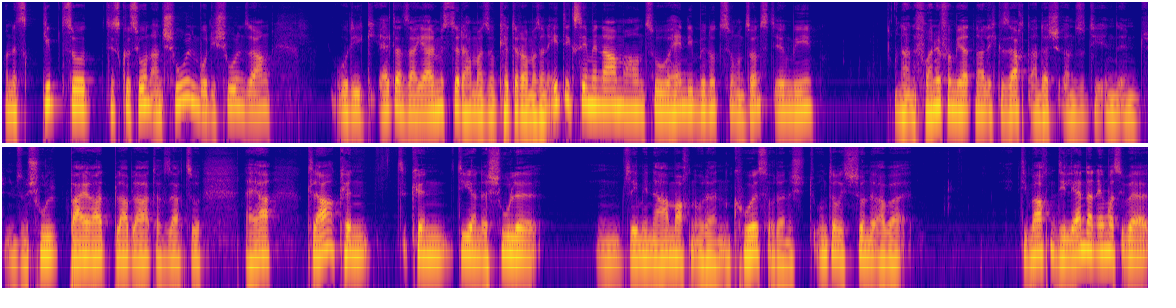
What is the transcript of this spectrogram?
Und es gibt so Diskussionen an Schulen, wo die Schulen sagen, wo die Eltern sagen, ja, müsst ihr doch mal so, könnt ihr doch mal so ein Ethikseminar machen zu Handybenutzung und sonst irgendwie. Und eine Freundin von mir hat neulich gesagt, an der, also die in, in, in so einem Schulbeirat, bla bla, hat er gesagt so, naja, klar, können, können die an der Schule ein Seminar machen oder einen Kurs oder eine St- Unterrichtsstunde, aber die machen, die lernen dann irgendwas über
